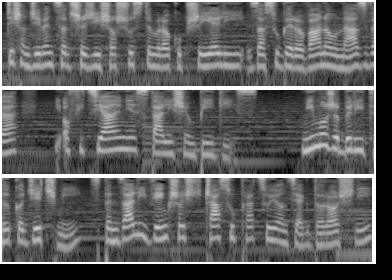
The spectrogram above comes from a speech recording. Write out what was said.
w 1966 roku przyjęli zasugerowaną nazwę i oficjalnie stali się Bee Gees. Mimo, że byli tylko dziećmi, spędzali większość czasu pracując jak dorośli,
